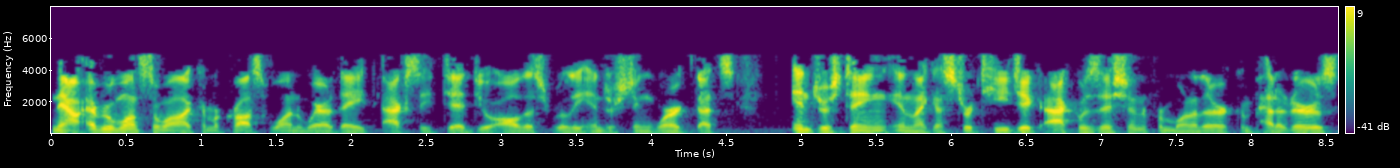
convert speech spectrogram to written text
Now, every once in a while, I come across one where they actually did do all this really interesting work that's interesting in like a strategic acquisition from one of their competitors,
